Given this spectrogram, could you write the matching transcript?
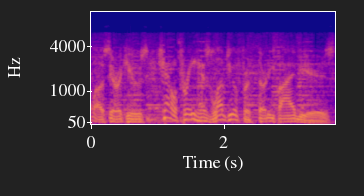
Hello, Syracuse. Channel 3 has loved you for 35 years.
